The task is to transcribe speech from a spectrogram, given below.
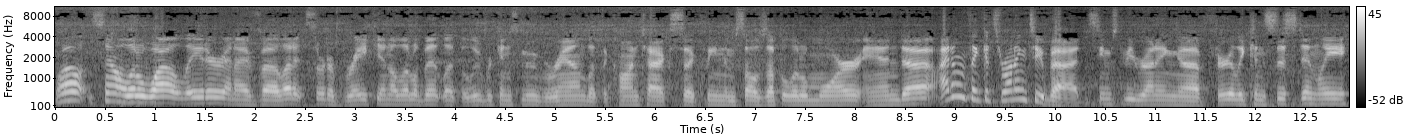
Well, it's now a little while later, and I've uh, let it sort of break in a little bit, let the lubricants move around, let the contacts uh, clean themselves up a little more, and uh, I don't think it's running too bad. It seems to be running uh, fairly consistently,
